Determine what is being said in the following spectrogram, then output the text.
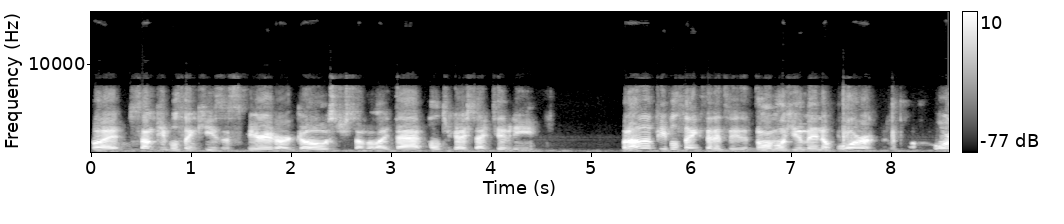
but some people think he's a spirit or a ghost or something like that, poltergeist activity. But other people think that it's a normal human or, or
